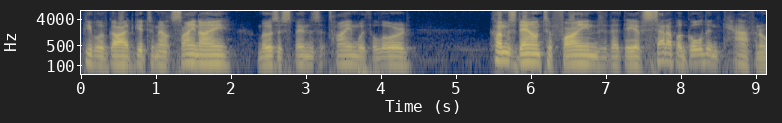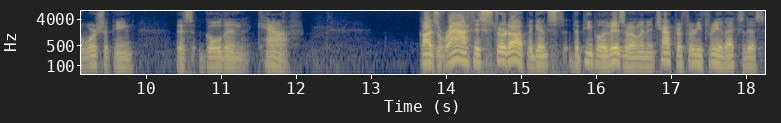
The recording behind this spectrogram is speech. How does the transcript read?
people of God get to Mount Sinai Moses spends time with the Lord, comes down to find that they have set up a golden calf and are worshiping this golden calf. God's wrath is stirred up against the people of Israel, and in chapter 33 of Exodus,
